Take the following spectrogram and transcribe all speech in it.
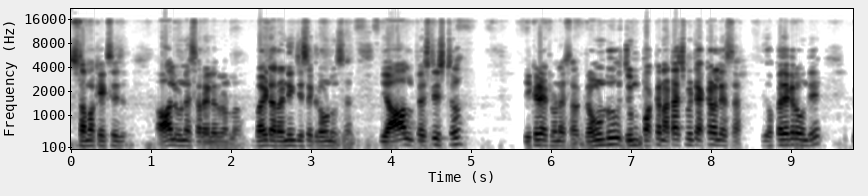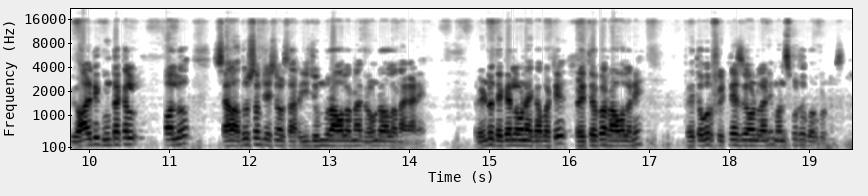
stomach exercise all ఉన్నాయి సార్ రైల్వే గ్రౌండ్లో బయట రన్నింగ్ చేసే గ్రౌండ్ ఉంది సార్ ఈ ఆల్ ఫెసిలిస్ట్ ఇక్కడే ఎట్లా ఉన్నాయి సార్ గ్రౌండ్ జిమ్ పక్కన అటాచ్మెంట్ ఎక్కడ లేదు సార్ ఇది ఒక్క దగ్గర ఉంది. వాళ్ళకి గుంటకల్ వాళ్ళు చాలా అదృష్టం చేసిన సార్ ఈ జిమ్ రావాలన్నా గ్రౌండ్ రావాలన్నా కానీ రెండు దగ్గరలో ఉన్నాయి కాబట్టి ప్రతి ఒక్కరు రావాలని ప్రతి ఒక్కరు ఫిట్నెస్గా ఉండాలని మనస్ఫూర్తిగా కోరుకుంటున్నాం సార్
